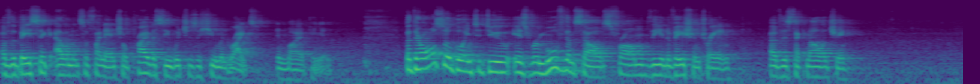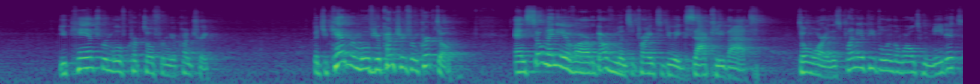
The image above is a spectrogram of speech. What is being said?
of the basic elements of financial privacy, which is a human right, in my opinion. But they're also going to do is remove themselves from the innovation train of this technology. You can't remove crypto from your country, but you can remove your country from crypto. And so many of our governments are trying to do exactly that. Don't worry, there's plenty of people in the world who need it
